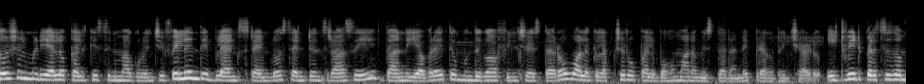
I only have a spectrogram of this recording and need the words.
సోషల్ మీడియాలో కల్కి సినిమా గురించి ఫిల్ ఇన్ ది బ్లాంక్స్ టైంలో సెంటెన్స్ రాసి దాన్ని ఎవరైతే ముందుగా ఫిల్ చేస్తారో వాళ్ళకి లక్ష రూపాయల బహుమానం ఇస్తారని ప్రకటించాడు. ఈ ట్వీట్ ప్రస్తుతం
